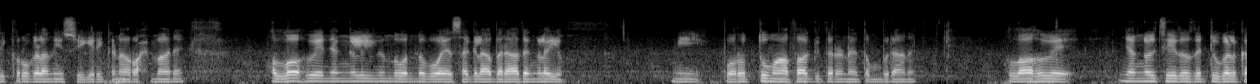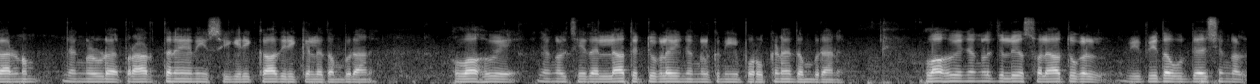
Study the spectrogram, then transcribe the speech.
ദിക്റുകളെ നീ സ്വീകരിക്കണ റഹ്മാനെ. അള്ളാഹുവെ ഞങ്ങളിൽ നിന്ന് വന്നുപോയ സകല അപരാധങ്ങളെയും നീ പുറത്തു മാഫാക്കി തരണേ തമ്പുരാനെ. അള്ളാഹുവെ ഞങ്ങൾ ചെയ്ത തെറ്റുകൾ കാരണം ഞങ്ങളുടെ പ്രാർത്ഥനയെ നീ സ്വീകരിക്കാതിരിക്കല്ലേ തമ്പുരാനെ. അള്ളാഹുവെ ഞങ്ങൾ ചെയ്ത എല്ലാ തെറ്റുകളെയും ഞങ്ങൾക്ക് നീ പൊറുക്കണേ തമ്പുരാനെ. അള്ളാഹുവെ ഞങ്ങൾ ചൊല്ലിയ സ്വലാത്തുകൾ വിവിധ ഉദ്ദേശങ്ങൾ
